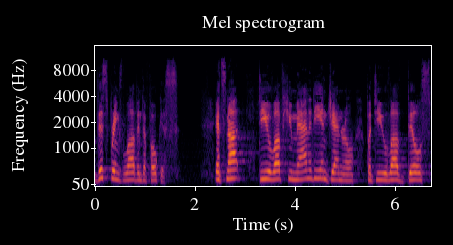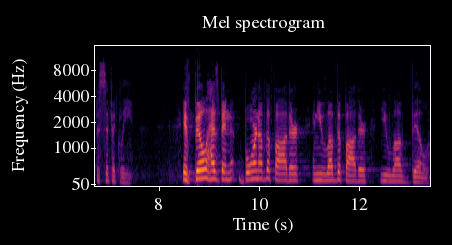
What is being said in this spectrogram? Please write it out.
this brings love into focus. It's not, do you love humanity in general, but do you love Bill specifically? If Bill has been born of the Father and you love the Father, you love Bill.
